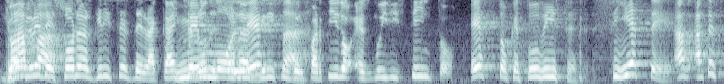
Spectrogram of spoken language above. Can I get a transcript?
yo Rafa, hablé de zonas grises de la cancha, no de zonas molesta. grises del partido. Es muy distinto. Esto que tú dices, siete. Ha- Haces,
